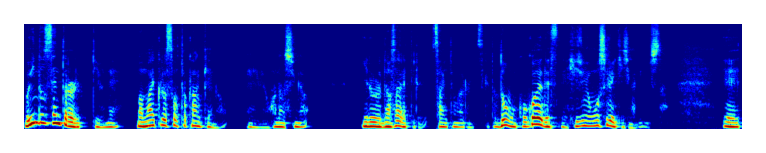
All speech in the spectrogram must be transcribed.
Windows Central っていうね、まあ、マイクロソフト関係の、えー、お話がいろいろ出されてるサイトがあるんですけど、どうもここでですね、非常に面白い記事が出ました。えー、っ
